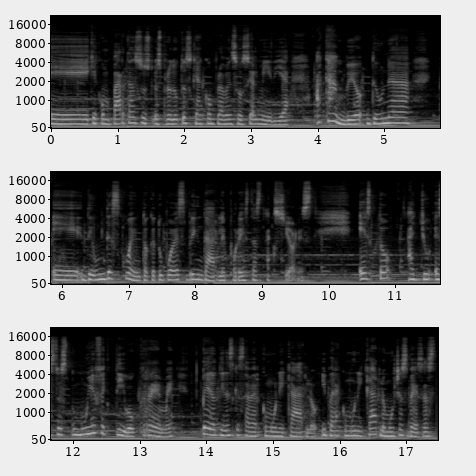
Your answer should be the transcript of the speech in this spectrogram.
que compartan sus, los productos que han comprado en social media a cambio de una eh, de un descuento que tú puedes brindarle por estas acciones. Esto, esto es muy efectivo, créeme, pero tienes que saber comunicarlo y para comunicarlo muchas veces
